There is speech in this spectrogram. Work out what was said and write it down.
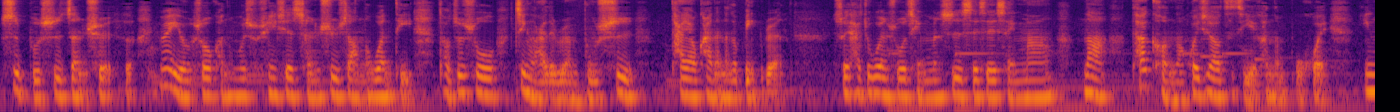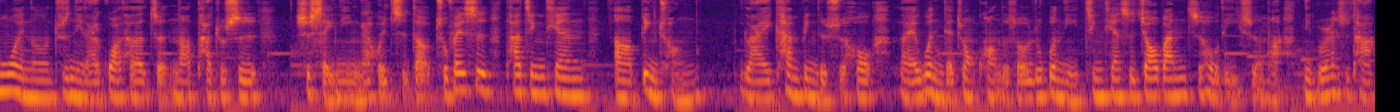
是不是正确的，因为有时候可能会出现一些程序上的问题，导致说进来的人不是他要看的那个病人。所以他就问说：“请问是谁谁谁吗？”那他可能会介绍自己，也可能不会，因为呢，就是你来挂他的诊，那他就是是谁，你应该会知道，除非是他今天呃病床来看病的时候来问你的状况的时候，如果你今天是交班之后的医生的话，你不认识他，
